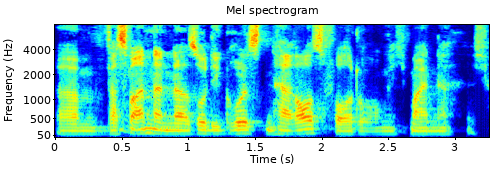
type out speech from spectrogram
Ähm, was waren denn da so die größten Herausforderungen? Ich meine, ich,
